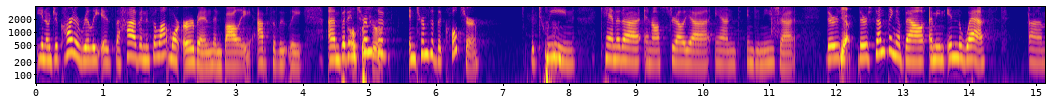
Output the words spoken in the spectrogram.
you know Jakarta really is the hub, and it's a lot more urban than Bali, absolutely. Um, but in Oh, terms sure. of in terms of the culture between Canada and Australia and Indonesia, there's Yeah. there's something about. I mean, in the West, um,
